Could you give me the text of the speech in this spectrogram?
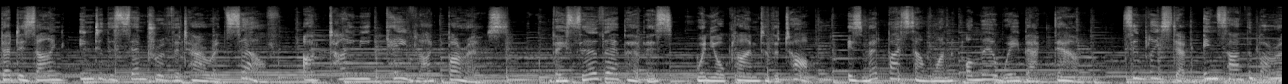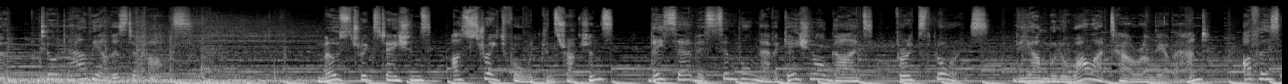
that designed into the center of the tower itself are tiny cave-like burrows. They serve their purpose when your climb to the top is met by someone on their way back down. Simply step inside the burrow to allow the others to pass. Most trig stations are straightforward constructions. They serve as simple navigational guides for explorers. The Ambuluwawa Tower, on the other hand, offers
